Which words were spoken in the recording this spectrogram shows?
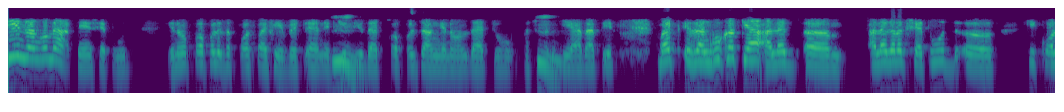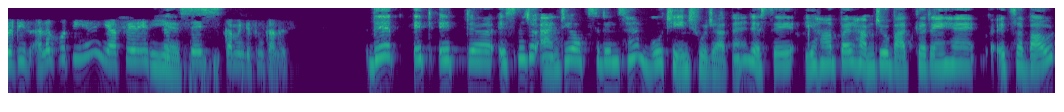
तीन रंगों में आते हैं शहतूत you know purple is of course my favourite and it gives Hmm. You that purple tongue and all that जो बचपन Hmm. की याद आती है। बट रंगों का क्या अलग अलग अलग शहतूत की क्वालिटीज अलग होती है या फिर come in different colours there it it इसमें जो एंटीऑक्सीडेंट्स हैं वो चेंज हो जाते हैं। जैसे यहाँ पर हम जो बात कर रहे हैं it's about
